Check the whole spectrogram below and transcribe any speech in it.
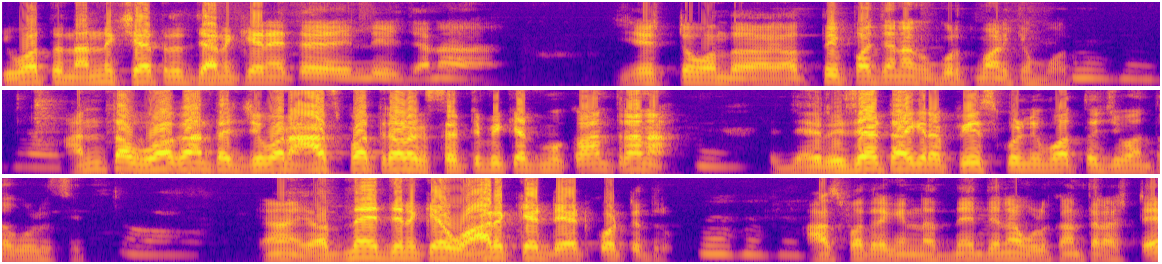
ಇವತ್ತು ನನ್ನ ಕ್ಷೇತ್ರದ ಜನಕ್ಕೆ ಏನೈತೆ ಇಲ್ಲಿ ಜನ ಎಷ್ಟು ಒಂದು ಹತ್ತು ಇಪ್ಪತ್ತು ಜನ ಗುರ್ತು ಮಾಡ್ಕೊಬಹುದು ಅಂತ ಹೋಗಂತ ಜೀವನ ಆಸ್ಪತ್ರೆ ಒಳಗೆ ಸರ್ಟಿಫಿಕೇಟ್ ಮುಖಾಂತರನ ರಿಸಲ್ಟ್ ಆಗಿರೋ ಪೀಸ್ಗಳನ್ನ ಇವತ್ತು ಜೀವಂತ ಆ, ಹದಿನೈದು ದಿನಕ್ಕೆ ವಾರಕ್ಕೆ ಡೇಟ್ ಕೊಟ್ಟಿದ್ರು. ಆಸ್ಪತ್ರೆಗೆ ಇನ್ನು ಹದಿನೈದು ದಿನ ಉಳ್ಕೊಂತಾರೆ ಅಷ್ಟೇ.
